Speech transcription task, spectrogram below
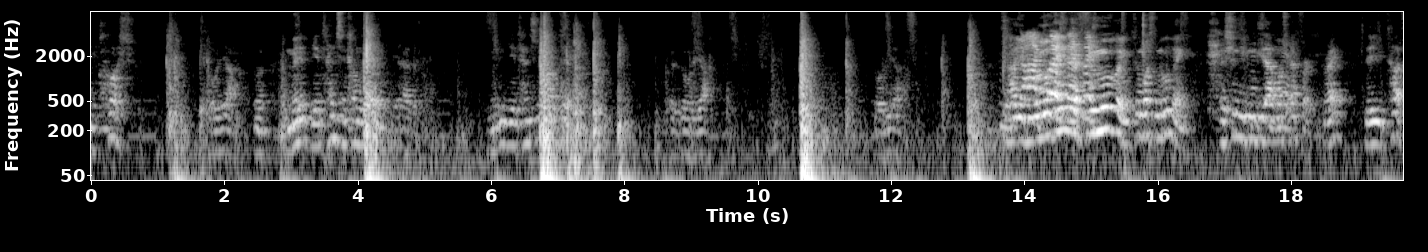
you can push. Oh yeah. So the minute the intention comes in, you have it. The minute the intention comes in, it's already out. It's already out. So how you Ah, moving? push, push, too moving, too much moving. It shouldn't even be that much effort, right? Then you touch,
